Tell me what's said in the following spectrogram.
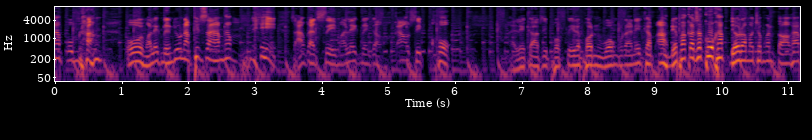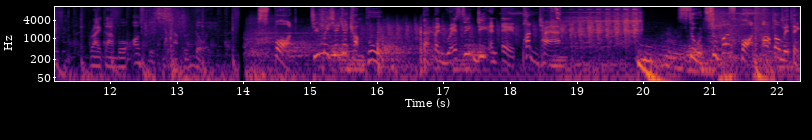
ครับกลุ่มหลัง โอ้ยหมายเลขหนึ่งอยู่นับที่3ครับนี่3กับ4หมายเลขหนึ่งกับ96หมายเลข96ตีรพล วงศ์รานิชครับอะเดี๋ยวพักกันสักครู่ครับ เดี๋ยวเรามาชมกันต่อครับ รายการโบออสติสนับสนุนโดย สปอร์ตที่ไม่ใช่แค่คำพูด แต่เป็น Racing DNA พันแท้ Super Sport Automatic.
